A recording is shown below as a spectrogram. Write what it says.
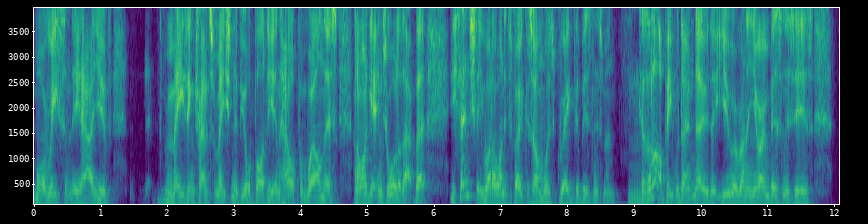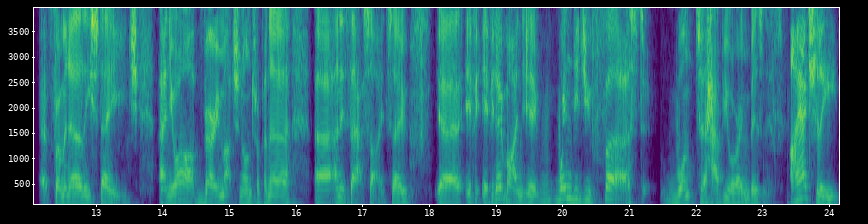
more recently. How you've amazing transformation of your body and health and wellness. And I want to get into all of that. But essentially, what I wanted to focus on was Gregg the businessman. Because mm. a lot of people don't know that you are running your own businesses uh, from an early stage and you are very much an entrepreneur uh, and it's that side so uh, if, if you don't mind you know, when did you first want to have your own business i actually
